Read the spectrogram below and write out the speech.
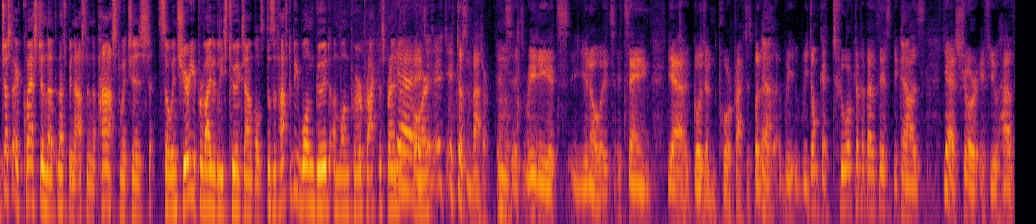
just a question that that's been asked in the past, which is so ensure you provide at least two examples. Does it have to be one good and one poor practice, Brendan? Yeah, or it, it, it doesn't matter. It's it's really it's you know it's it's saying yeah good and poor practice, but Yeah. uh, we we don't get too worked up about this because yeah, sure if you have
